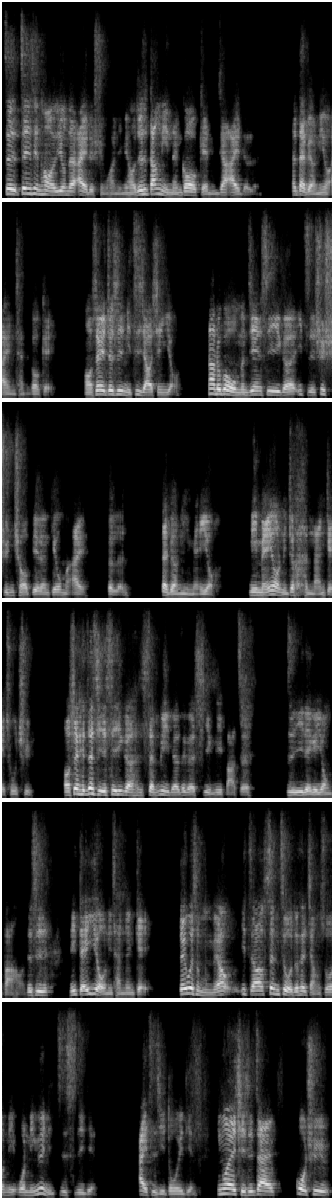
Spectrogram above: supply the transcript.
这这件事情通常用在爱的循环里面哦，就是当你能够给人家爱的人，那代表你有爱，你才能够给哦，所以就是你自己要先有。那如果我们今天是一个一直去寻求别人给我们爱的人，代表你没有，你没有你就很难给出去哦，所以这其实是一个很神秘的这个吸引力法则之一的一个用法哈，就是你得有你才能给。所以为什么我们要一直要，甚至我都会讲说，你我宁愿你自私一点，爱自己多一点，因为其实在过去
